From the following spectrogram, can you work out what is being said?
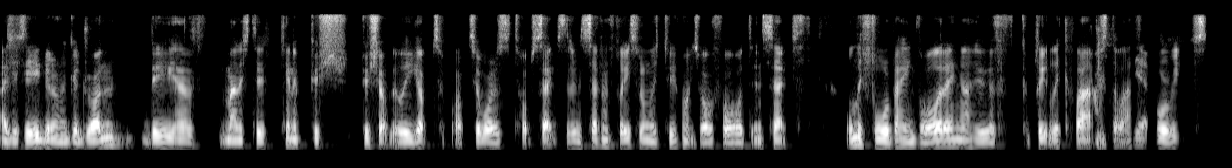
as you say, been on a good run. They have managed to kind of push push up the league up to, up towards top six. They're in seventh place, they're only two points off Odd in sixth. Only four behind Vålerenga, who have completely collapsed the last yep. four weeks.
